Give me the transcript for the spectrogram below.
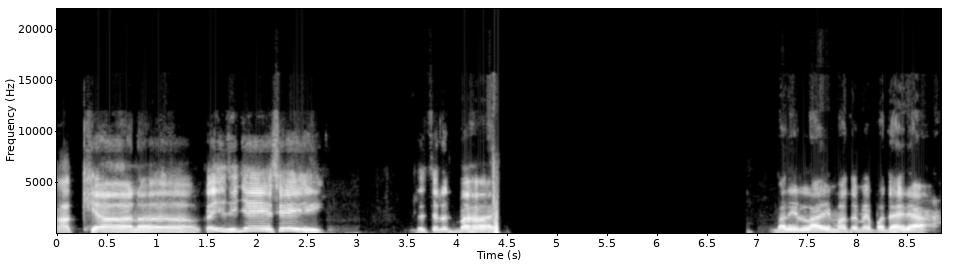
આખ્યાન કઈ જગ્યાએ છે દશરથભાઈ મારી લાઈવમાં તમે પધાર્યા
